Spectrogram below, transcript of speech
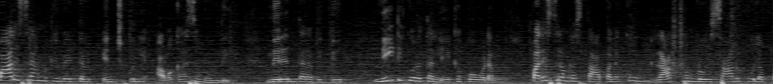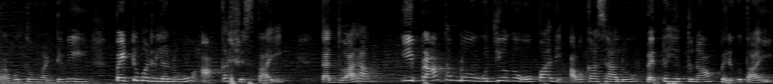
పారిశ్రామికవేత్తలు ఎంచుకునే అవకాశం ఉంది. నిరంతర విద్యుత్ నీటి కొరత లేకపోవడం పరిశ్రమల స్థాపనకు రాష్ట్రంలో సానుకూల ప్రభుత్వం వంటివి పెట్టుబడులను ఆకర్షిస్తాయి. తద్వారా ఈ ప్రాంతంలో ఉద్యోగ ఉపాధి అవకాశాలు పెద్ద ఎత్తున పెరుగుతాయి.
